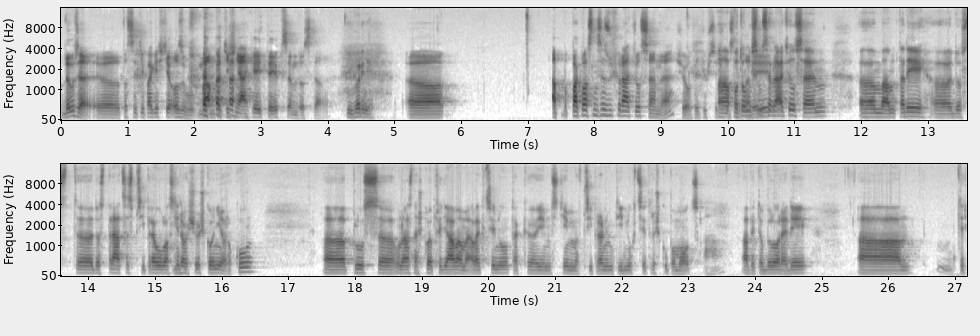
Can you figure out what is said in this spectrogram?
dobře, to se ti pak ještě ozvu. Mám totiž nějaký tip, jsem dostal. Výborně. A pak vlastně se už vrátil sem, ne? Jo, teď už jsi a vlastně potom tady. jsem se vrátil sem. Eh, Mám tady eh, dost, eh, dost práce s přípravou vlastně dalšího školního roku. Eh, Plus eh, u nás na škole předěláváme elektřinu, tak eh, jim s tím v přípravném týdnu chci trošku pomoct, Aha. aby to bylo ready. A teď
